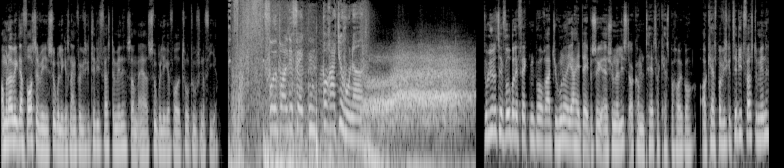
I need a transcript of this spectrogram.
Om et øjeblik, der fortsætter vi Superliga-snak, for vi skal til dit første minde, som er Superliga for 2004. Fodboldeffekten på Radio 100. Du lytter til fodboldeffekten på Radio 100. Jeg har i dag besøg af journalist og kommentator Kasper Højgaard. Og Kasper, vi skal til dit første minde.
